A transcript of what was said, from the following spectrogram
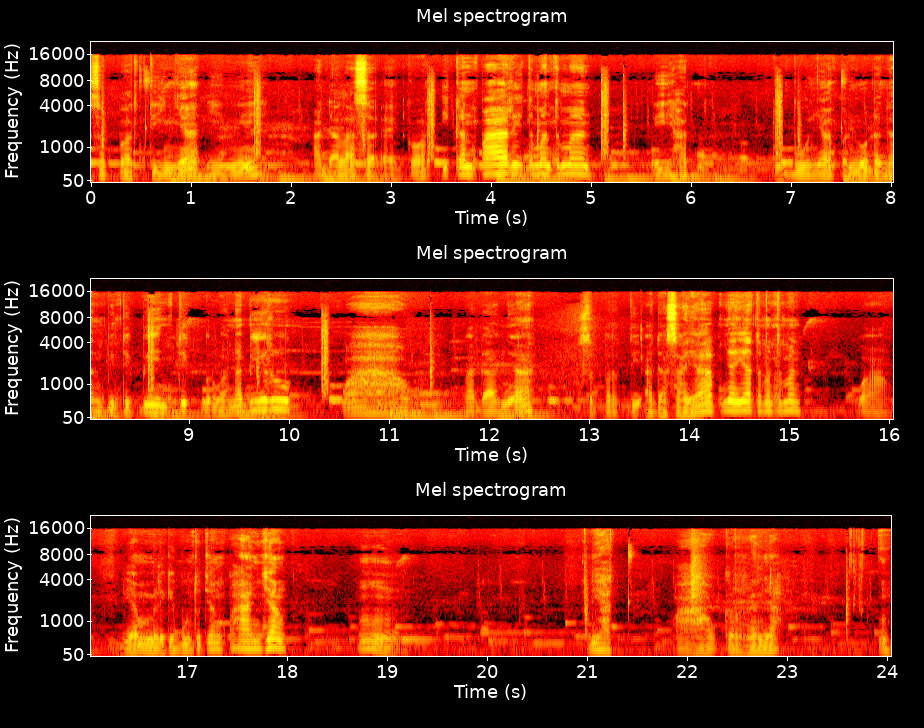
sepertinya ini adalah seekor ikan pari teman-teman. Lihat Tubuhnya penuh dengan bintik-bintik berwarna biru. Wow, badannya seperti ada sayapnya ya teman-teman. Wow, dia memiliki buntut yang panjang. Hmm. Lihat. Wow, keren ya. Hmm.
